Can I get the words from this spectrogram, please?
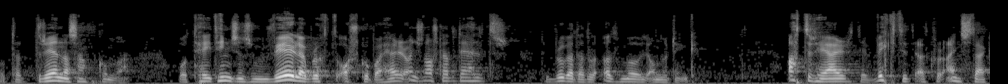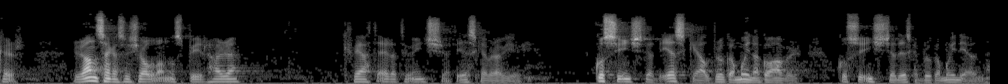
Og det drener samkomne. Og de tingene som virkelig har brukt orske på her, er ikke norske til det helt. De bruker det til alt mulig andre ting. Atter her, det er viktig at hver einstakker rannsakar seg selv og spyr, Herre, hva er det du ønsker at jeg skal være virkelig? Guds ønsker at jeg skal bruke mine gaver. Guds ønsker at jeg skal bruke mine evne.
